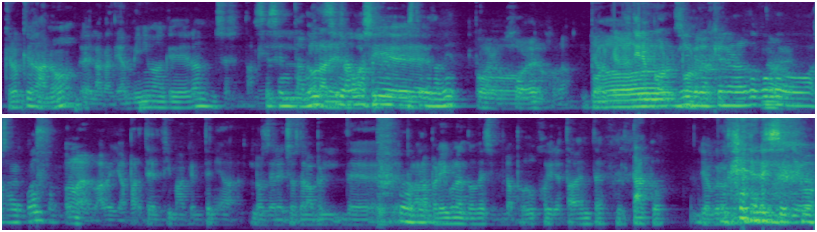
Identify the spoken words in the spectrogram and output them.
creo que ganó eh, la cantidad mínima que eran 60 mil 60.000, dólares sí, algo así yo eh, también. por, Joder, ojalá. Porque Yo- le tienen por. Sí, por- pero es que Leonardo cobró No. a saber cuánto. Bueno, a ver, y aparte encima que él tenía los derechos de la, de, para la película, entonces la produjo directamente. El taco. Yo creo que se, llevó,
